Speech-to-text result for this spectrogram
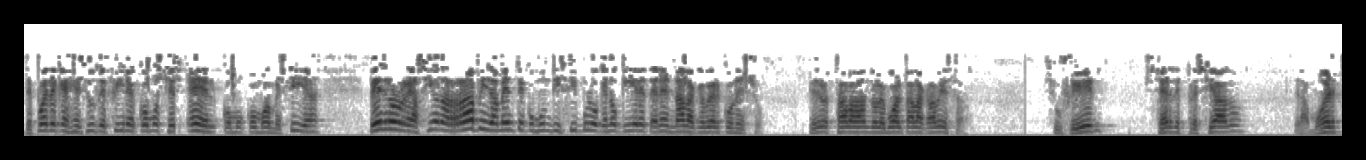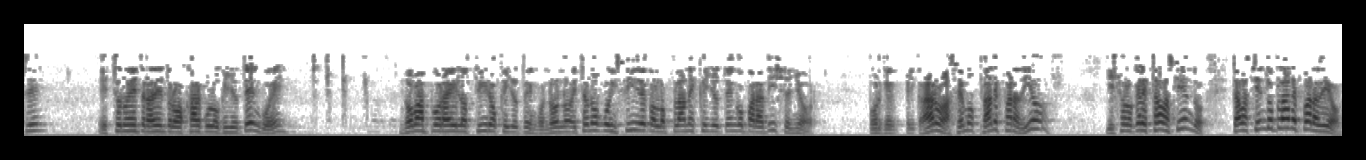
Después de que Jesús define cómo es Él, como, como Mesías, Pedro reacciona rápidamente como un discípulo que no quiere tener nada que ver con eso. Pedro estaba dándole vuelta a la cabeza. Sufrir, ser despreciado, la muerte. Esto no entra dentro de los cálculos que yo tengo, ¿eh? No van por ahí los tiros que yo tengo. No, no, esto no coincide con los planes que yo tengo para ti, Señor. Porque, claro, hacemos planes para Dios. Y eso es lo que él estaba haciendo. Estaba haciendo planes para Dios.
